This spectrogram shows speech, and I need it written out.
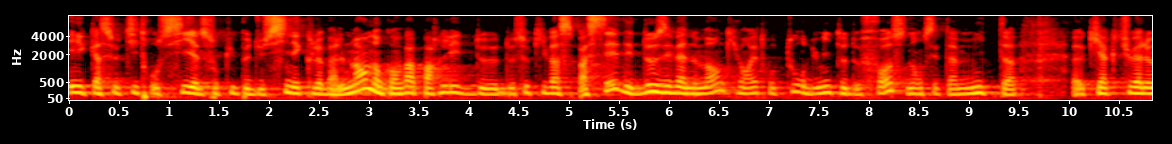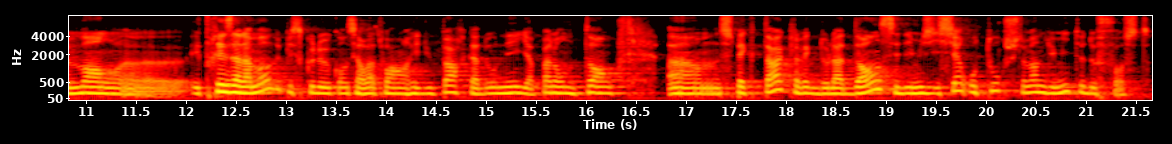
et qu'à ce titre aussi elle s'occupe du ciné-club allemand. Donc on va parler de, de, ce qui va se passer, des deux événements qui vont être autour du mythe de Faust. Donc c'est un mythe qui actuellement euh, est très à la mode, puisque le Conservatoire Henri Duparc a donné il n'y a pas longtemps un spectacle avec de la danse et des musiciens autour justement du mythe de Faust.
